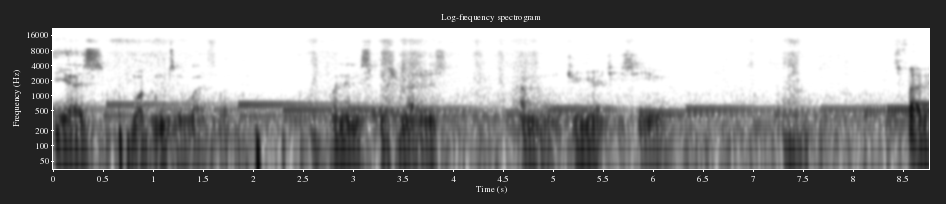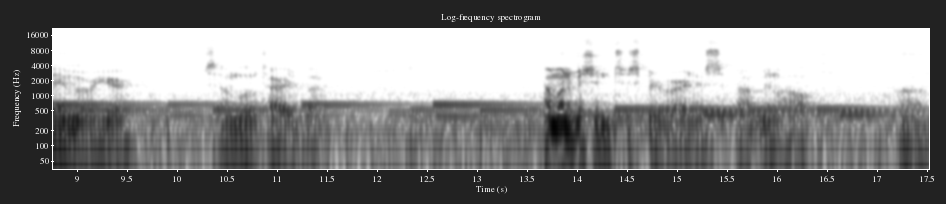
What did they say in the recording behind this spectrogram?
Guys, welcome to Life Flip. My name is Spencer Meadows. I'm a junior at TCU. Um, it's 5 a.m. over here, so I'm a little tired, but I'm on a mission to spread awareness about mental health, um,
